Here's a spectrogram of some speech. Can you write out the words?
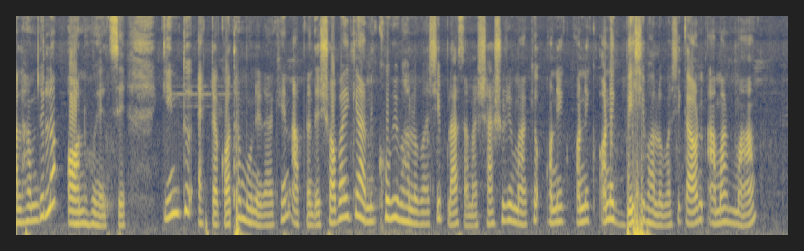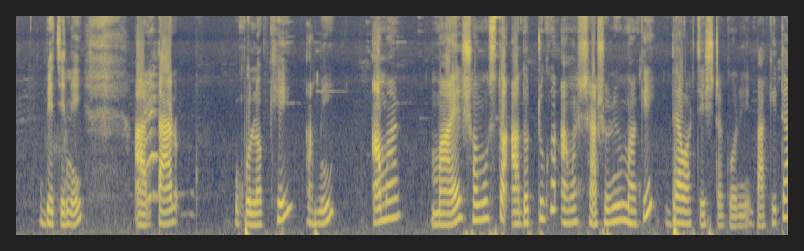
আলহামদুলিল্লাহ অন হয়েছে। কিন্তু একটা কথা মনে রাখেন, আপনাদের সবাইকে আমি খুবই ভালোবাসি, প্লাস আমার শাশুড়ি মাকে অনেক অনেক অনেক বেশি ভালোবাসি, কারণ আমার মা বেঁচে নেই। আর তার উপলক্ষেই আমি আমার মায়ের সমস্ত আদরটুকু আমার শাশুড়ি মাকেই দেওয়ার চেষ্টা করি, বাকিটা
